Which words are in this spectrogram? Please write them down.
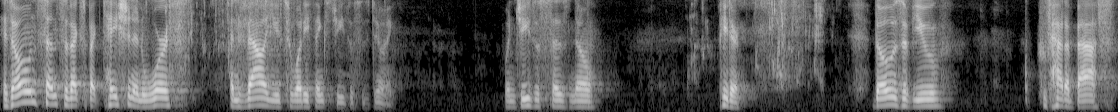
his own sense of expectation and worth and value to what he thinks Jesus is doing. When Jesus says no, Peter, those of you who've had a bath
